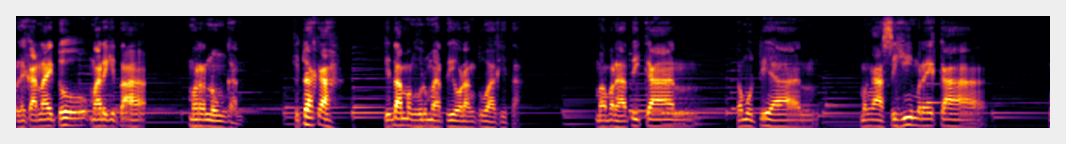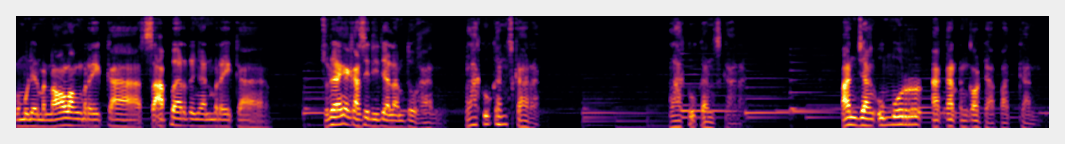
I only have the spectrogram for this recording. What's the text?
Oleh karena itu, mari kita merenungkan, sudahkah kita menghormati orang tua kita, memperhatikan, kemudian mengasihi mereka, kemudian menolong mereka, sabar dengan mereka. Sudah yang kasih di dalam Tuhan, lakukan sekarang. Lakukan sekarang. Panjang umur akan engkau dapatkan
